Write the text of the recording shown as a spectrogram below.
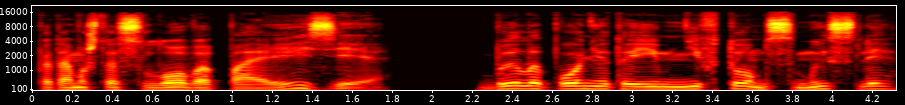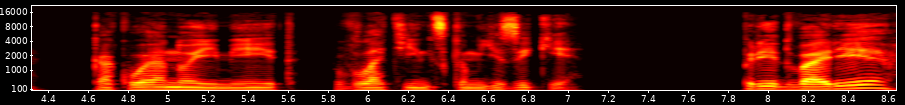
потому что слово «поэзия» было понято им не в том смысле, какой оно имеет в латинском языке. При дворе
